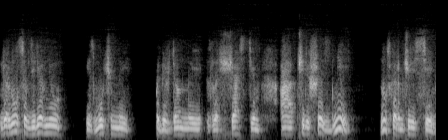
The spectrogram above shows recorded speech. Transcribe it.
Вернулся в деревню измученный, побежденный злосчастьем, а через шесть дней, ну, скажем, через семь,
